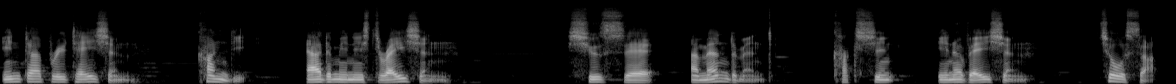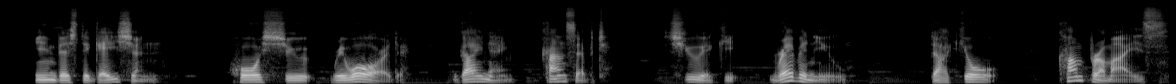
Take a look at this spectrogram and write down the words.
interpretation、管理、administration、修正、amendment、革新、innovation、調査、investigation、報酬、reward、概念、concept、収益、revenue、妥協、compromise、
